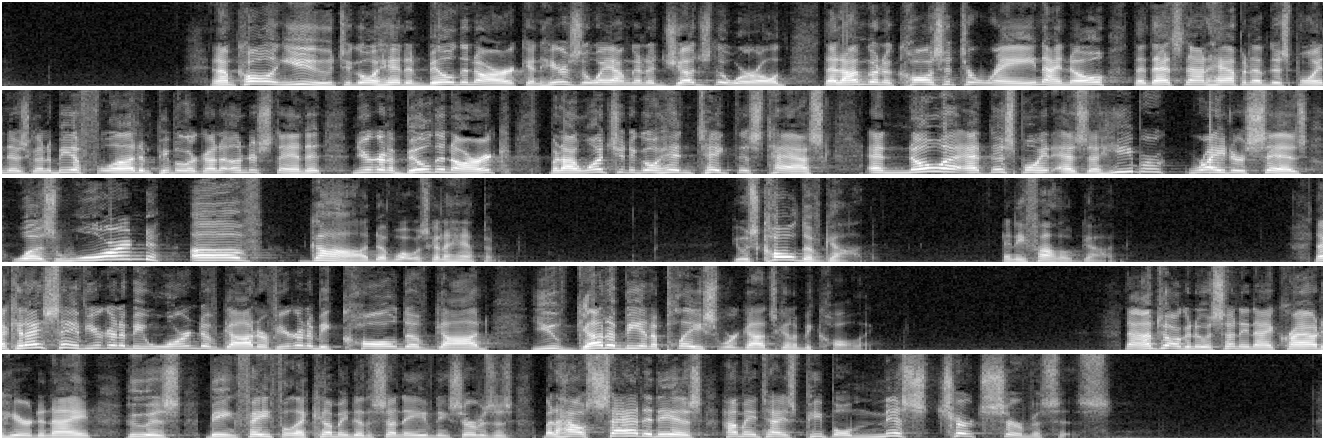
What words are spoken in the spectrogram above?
And I'm calling you to go ahead and build an ark, and here's the way I'm going to judge the world that I'm going to cause it to rain. I know that that's not happened at this point. There's going to be a flood, and people are going to understand it. You're going to build an ark, but I want you to go ahead and take this task. And Noah, at this point, as the Hebrew writer says, was warned of God of what was going to happen. He was called of God, and he followed God. Now, can I say if you're going to be warned of God or if you're going to be called of God, you've got to be in a place where God's going to be calling. Now, I'm talking to a Sunday night crowd here tonight who is being faithful at coming to the Sunday evening services, but how sad it is how many times people miss church services.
